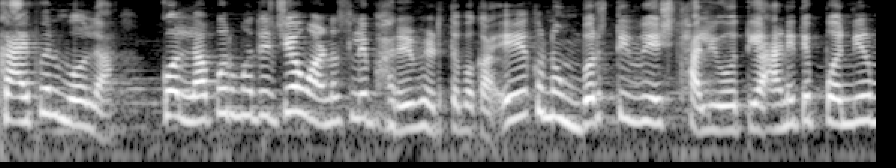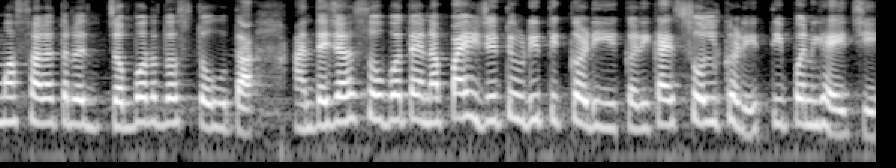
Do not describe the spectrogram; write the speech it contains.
काय पण बोला. कोल्हापूरमध्ये जेवणच लय भारी भेटतं बघा. एक नंबर ती वेज थाली होती आणि ते पनीर मसाला तर जबरदस्त होता. आणि त्याच्यासोबत आहे ना पाहिजे तेवढी ती कढी कढी काय सोलकढी ती पण घ्यायची.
